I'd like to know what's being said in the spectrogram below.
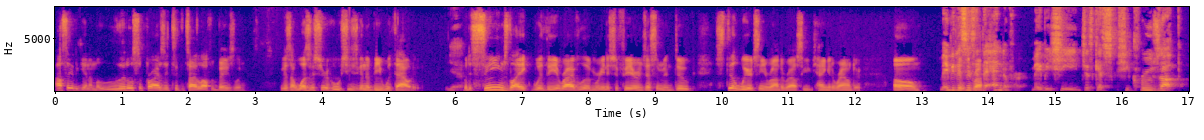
I'll say it again. I'm a little surprised they took the title off of Baszler because I wasn't sure who she's going to be without it. Yeah, But it seems like with the arrival of Marina Shafir and Jessamine Duke, still weird seeing Ronda Rousey hanging around her. Um, maybe this isn't Ro- the end of her. Maybe she just gets she crews up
